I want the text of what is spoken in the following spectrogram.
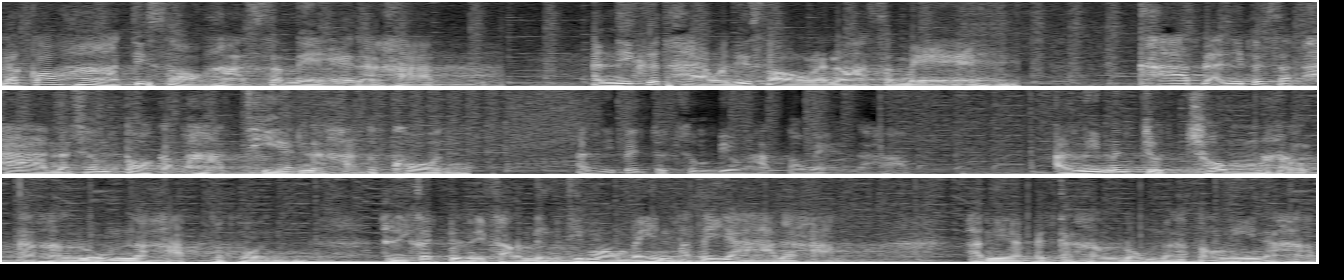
แล้วก็หาดที่สองหาดแสมนะครับ อันนี้คือถ่ายวันที่สองเลยเนาะหาดแสมครับและอันนี้เป็นสะพานนะเชื่อมต่อกับหาดเทียนนะคะ ทุกคน อันนี้เป็นจุดชมวิวหาดตะแหวนนะครับ อันนี้เป็นจุดชมหังกังหันลมนะครับ ทุกคน อันนี้ก็เป็นอีกฝั่งหนึ่งที่มองไปเห็นพัทยานะครับ อันนี้เป็นกังหันลมนะครับตรงนี้นะครับ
